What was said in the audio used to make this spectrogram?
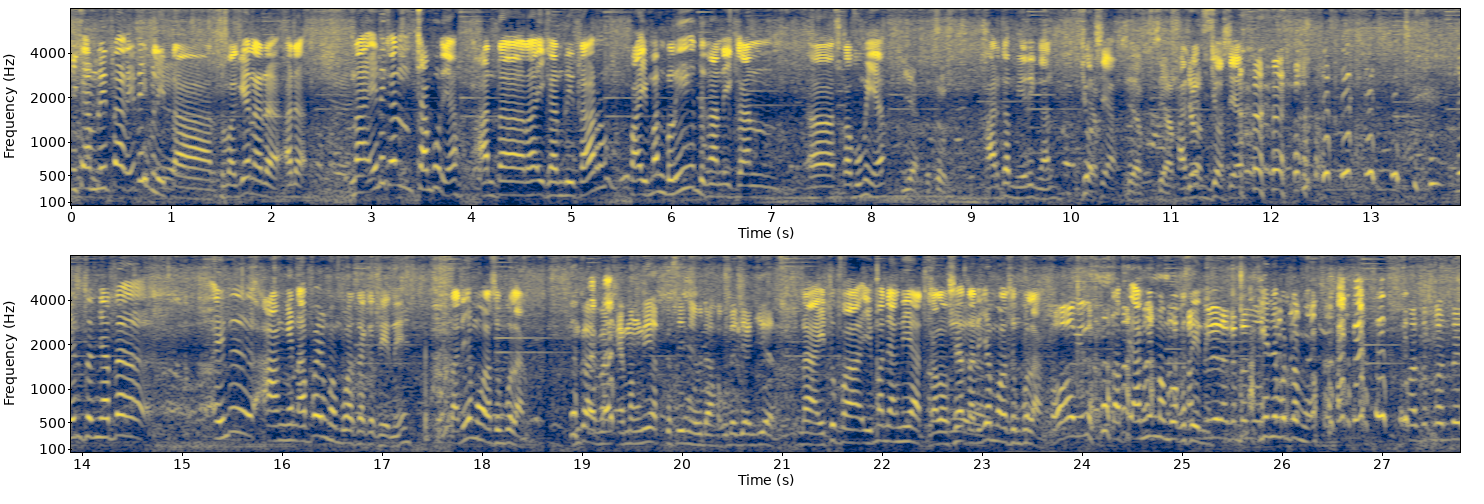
ikan Blitar ini Blitar sebagian ada ada nah ini kan campur ya antara ikan Blitar Pak Iman beli dengan ikan eh, Sukabumi ya Iya, betul. harga miring kan jos ya Siap, siap. harga Jos. jos ya jadi ternyata ini angin apa yang membuat saya ke sini tadinya mau langsung pulang Enggak, emang, emang niat ke sini udah udah janjian. nah itu Pak Iman yang niat kalau saya Iya. tadinya mau langsung pulang Oh gitu. tapi angin membawa ke sini akhirnya bertemu Masuk konten.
